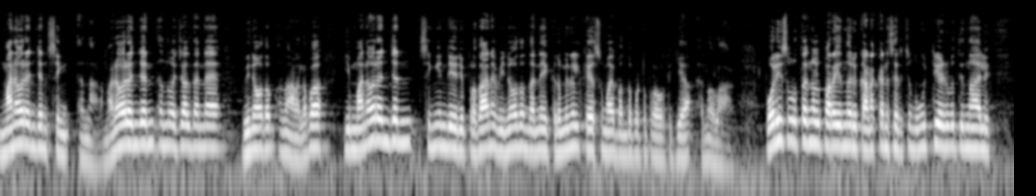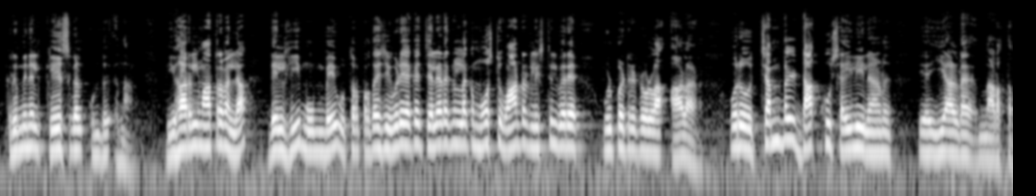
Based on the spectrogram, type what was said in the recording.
മനോരഞ്ജൻ സിംഗ് എന്നാണ്. മനോരഞ്ജൻ എന്ന് വെച്ചാൽ തന്നെ വിനോദം എന്നാണല്ലോ. അപ്പോൾ ഈ മനോരഞ്ജൻ സിംഗിന്റെ ഒരു പ്രധാന വിനോദം തന്നെ ക്രിമിനൽ കേസുമായി ബന്ധപ്പെട്ട് പ്രവർത്തിക്കുക എന്നുള്ളതാണ്. പോലീസ് വൃത്തങ്ങൾ പറയുന്ന ഒരു കണക്കനുസരിച്ച് നൂറ്റി എഴുപത്തിനാല് ക്രിമിനൽ കേസുകൾ ഉണ്ട് എന്നാണ്. ബീഹാറിൽ മാത്രമല്ല ഡൽഹി മുംബൈ ഉത്തർപ്രദേശ് ഇവിടെയൊക്കെ ചിലയിടങ്ങളിലൊക്കെ മോസ്റ്റ് വാണ്ടഡ് ലിസ്റ്റിൽ വരെ ഉൾപ്പെട്ടിട്ടുള്ള ആളാണ്. ഒരു ചമ്പൽ ഡാക്കു ശൈലിയിലാണ് ഇയാളുടെ നടത്തം.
